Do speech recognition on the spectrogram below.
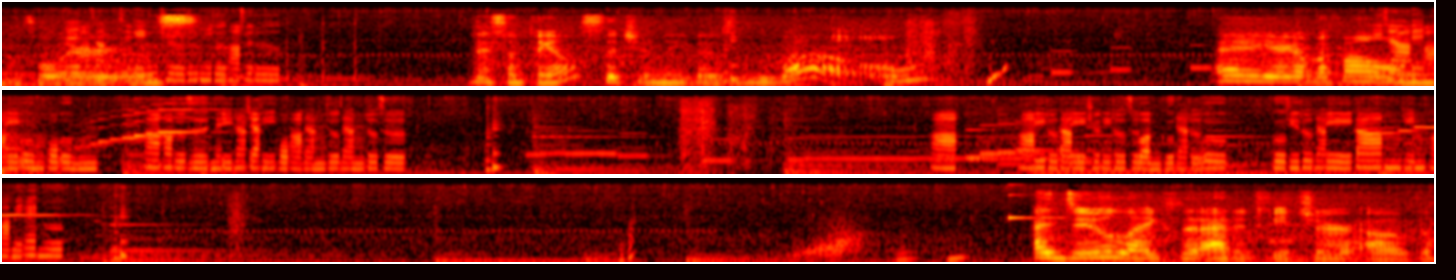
That's hilarious. There's something else that you need as well. Hey, I got my phone. I do like the added feature of the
